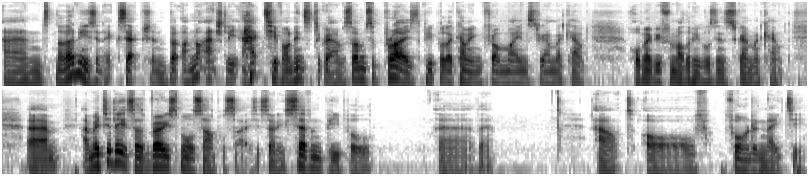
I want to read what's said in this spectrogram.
And not only is it an exception, but I'm not actually active on Instagram. So I'm surprised people are coming from my Instagram account or maybe from other people's Instagram account. Um, admittedly, it's a very small sample size. It's only seven people uh, there out of 480.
